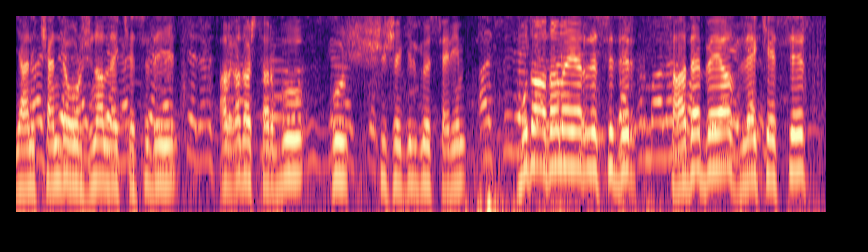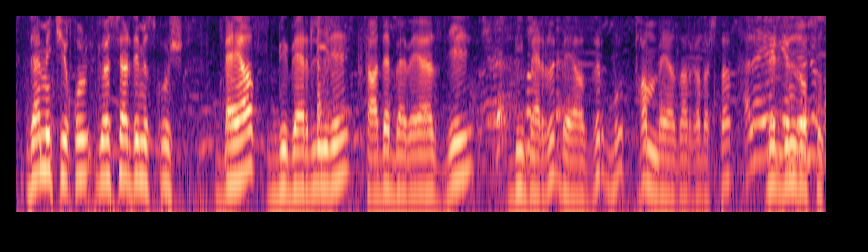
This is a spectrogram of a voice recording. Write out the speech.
yani kendi orijinal lekesi değil. Arkadaşlar bu kuş şu şekil göstereyim. Bu da Adana yerlisidir. Sade beyaz lekesiz. Deminki gösterdiğimiz kuş beyaz biberliydi. Sade be beyaz değil. Biberli beyazdır. Bu tam beyaz arkadaşlar. Bilginiz olsun.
